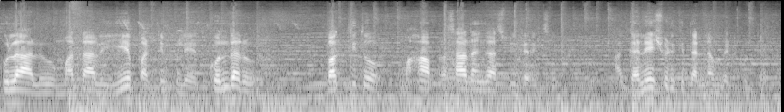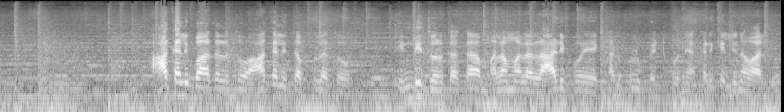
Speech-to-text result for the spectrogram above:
కులాలు మతాలు ఏ పట్టింపు లేదు. కొందరు భక్తితో మహాప్రసాదంగా స్వీకరించి ఆ గణేశుడికి దండం పెట్టుకుంటారు ఆకలి బాధలతో ఆకలి దప్పులతో తిండి దొరకక మలమలలాడిపోయే కడుపులు పెట్టుకొని అక్కడికి వెళ్ళిన వాళ్ళు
